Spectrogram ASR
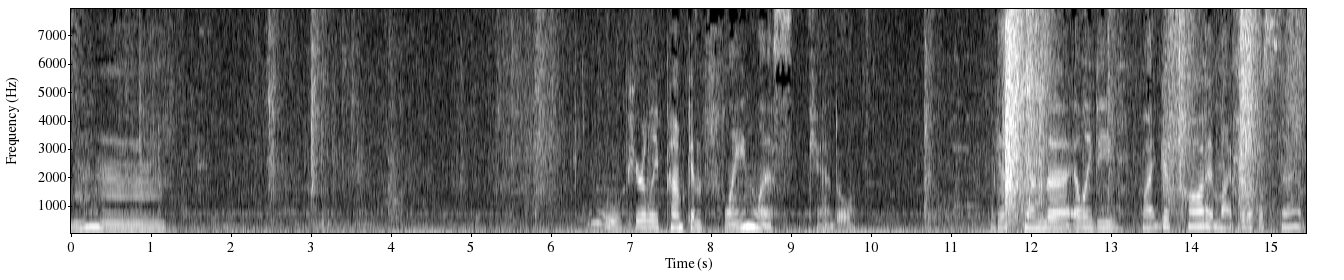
Mmm. Ooh, purely pumpkin flameless candle. I guess when the LED light gets hot, it might put up a scent.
